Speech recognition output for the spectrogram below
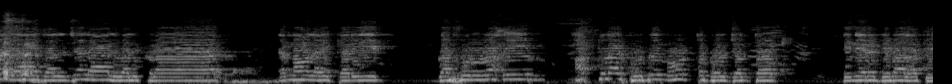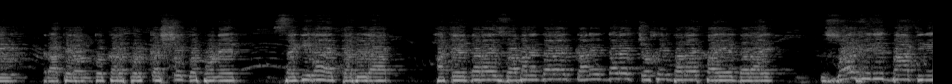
يا ذا الجلال والإكرام يا مولاي الكريم গফুর রহিম হাত তোলার পূর্বে মুহূর্ত পর্যন্ত দিনের দিবালাকে রাতের অন্ধকার প্রকাশ্যে গোপনে সাগিরা কাবিরা হাতের দ্বারায় জবানের দ্বারায় কানের দ্বারায় চোখের দ্বারায় পায়ের দ্বারায় জহিরি বাতিনি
